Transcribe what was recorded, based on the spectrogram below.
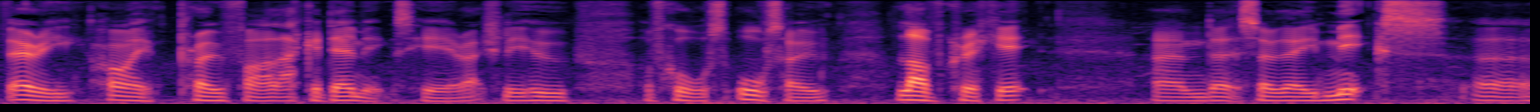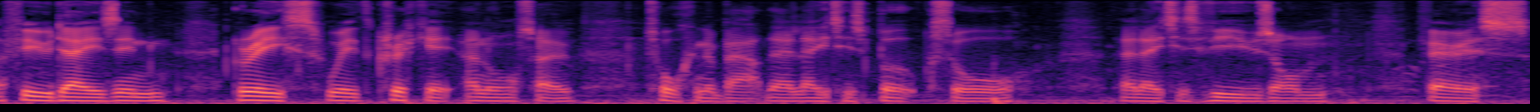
very high profile academics here, actually, who, of course, also love cricket. And uh, so they mix uh, a few days in Greece with cricket and also talking about their latest books or their latest views on various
